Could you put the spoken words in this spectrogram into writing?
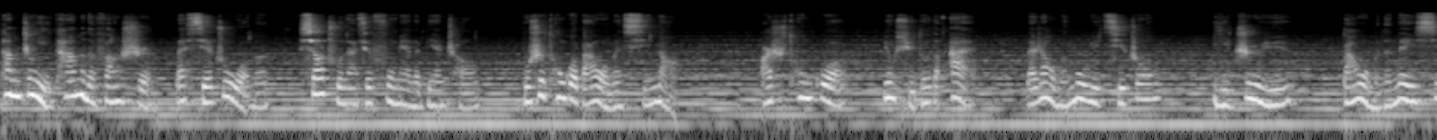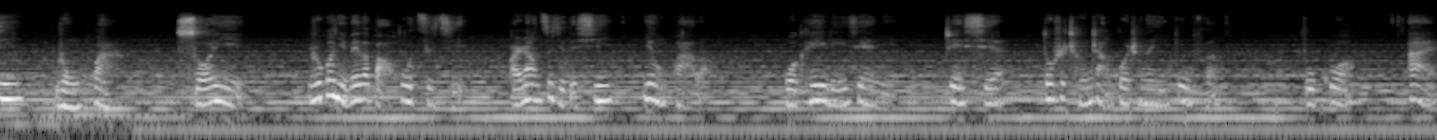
他们正以他们的方式来协助我们消除那些负面的编程，不是通过把我们洗脑，而是通过用许多的爱。来让我们沐浴其中，以至于把我们的内心融化。所以，如果你为了保护自己而让自己的心硬化了，我可以理解你。这些都是成长过程的一部分。不过，爱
